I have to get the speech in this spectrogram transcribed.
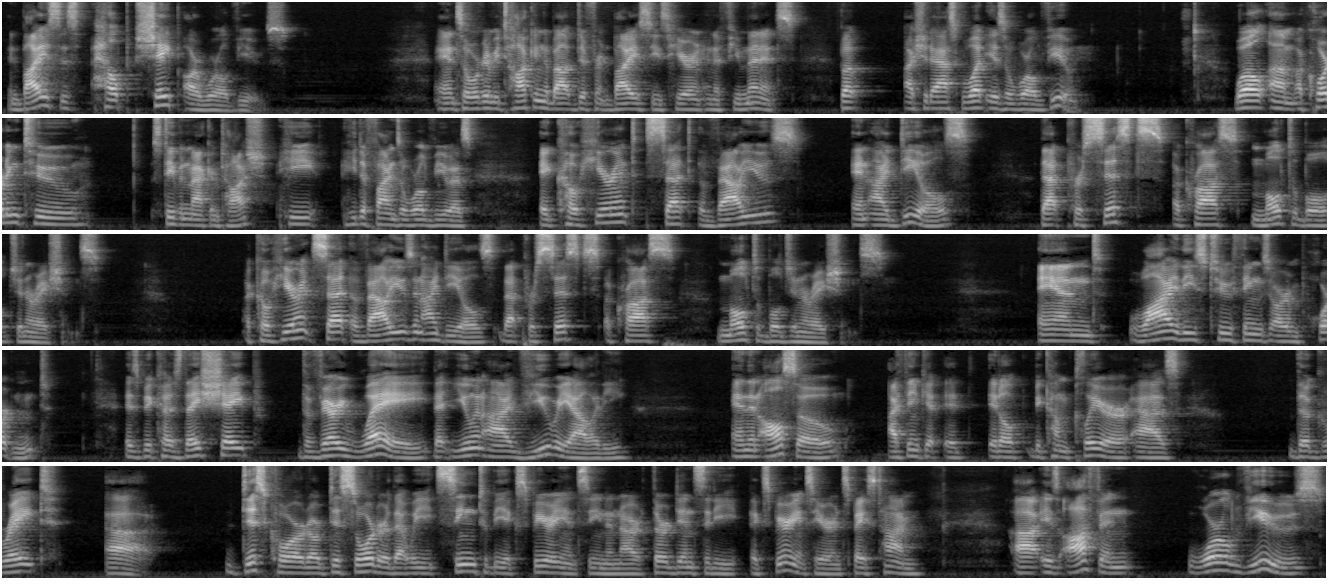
And biases help shape our worldviews. And so we're going to be talking about different biases here in, in a few minutes. But I should ask what is a worldview? Well, um, according to Stephen McIntosh, he he defines a worldview as a coherent set of values and ideals that persists across multiple generations. A coherent set of values and ideals that persists across multiple generations. And why these two things are important is because they shape the very way that you and I view reality. And then also, I think it, it it'll become clear as the great uh, discord or disorder that we seem to be experiencing in our third density experience here in space time uh, is often worldviews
